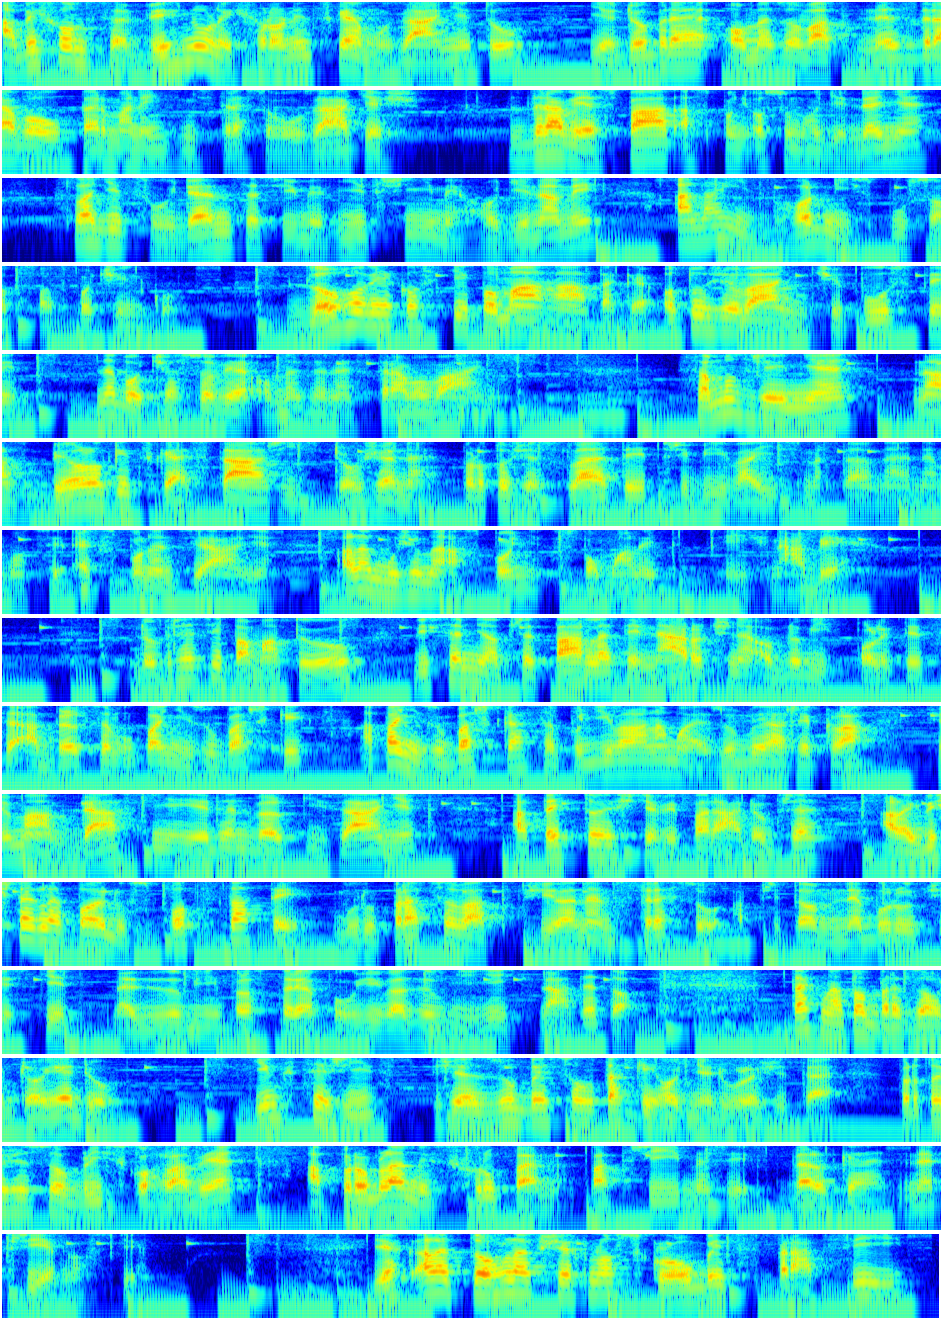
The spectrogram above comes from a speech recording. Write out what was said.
Abychom se vyhnuli chronickému zánětu, je dobré omezovat nezdravou permanentní stresovou zátěž. Zdravě spát aspoň 8 hodin denně, sladit svůj den se svými vnitřními hodinami a najít vhodný způsob odpočinku. V dlouhověkosti pomáhá také otužování či půsty nebo časově omezené stravování. Samozřejmě nás biologické stáří dožene, protože s léty přibývají smrtelné nemoci exponenciálně, ale můžeme aspoň zpomalit jejich náběh. Dobře si pamatuju, když jsem měl před pár lety náročné období v politice a byl jsem u paní zubařky a paní zubařka se podívala na moje zuby a řekla, že mám dásně jeden velký zánět a teď to ještě vypadá dobře, ale když takhle pojedu z podstaty, budu pracovat v šíleném stresu a přitom nebudu čistit mezizubní prostory a používat zubní niť, znáte to, tak na to brzo dojedu. Tím chci říct, že zuby jsou taky hodně důležité, protože jsou blízko hlavě a problémy s chrupem patří mezi velké nepříjemnosti. Jak ale tohle všechno skloubit s prací?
